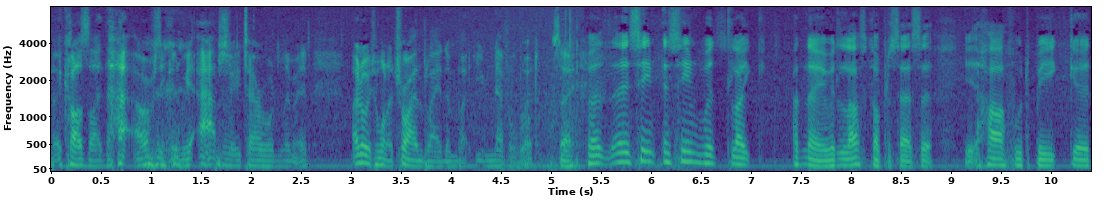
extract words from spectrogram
but cards like that are obviously going to be absolutely terrible in limited. I'd always want to try and play them, but you never would. So, But it seemed it seemed with like I don't know with the last couple of sets that it, half would be good.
